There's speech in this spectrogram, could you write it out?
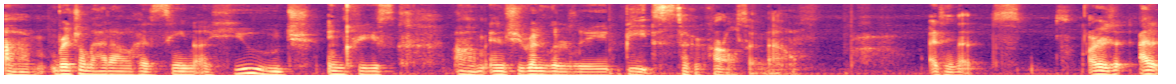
Um, Rachel Maddow has seen a huge increase, um, and she regularly beats Tucker Carlson now. I think that's, or it, I,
